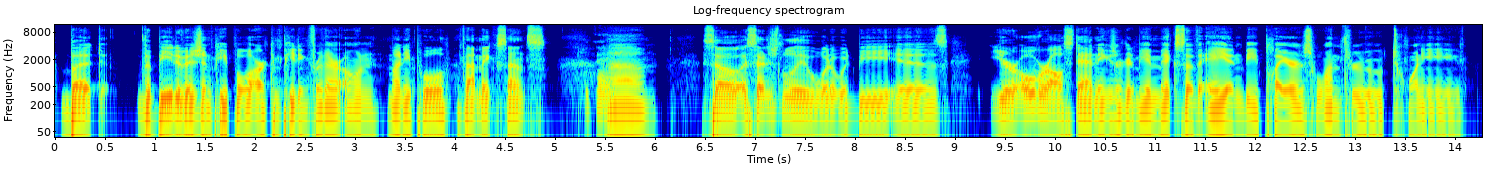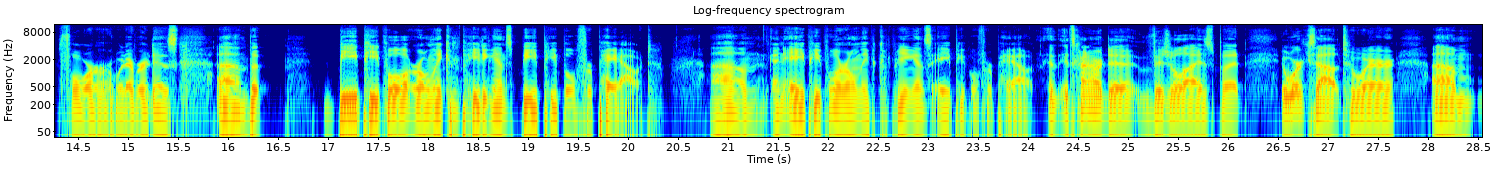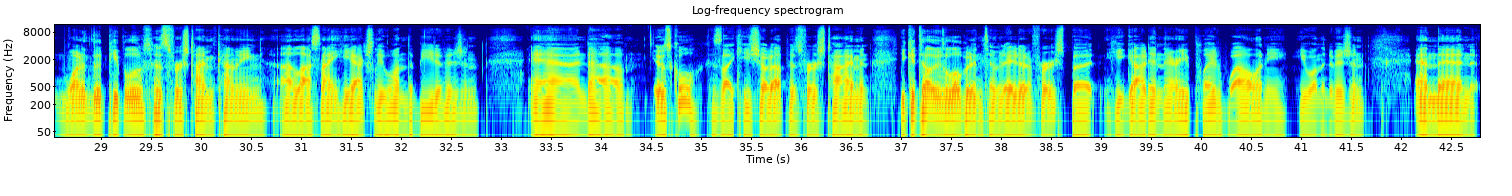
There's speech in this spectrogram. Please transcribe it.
but the B division people are competing for their own money pool, if that makes sense. Okay. Um, so essentially, what it would be is your overall standings are going to be a mix of A and B players, one through twenty-four or whatever it is. Um, but B people are only competing against B people for payout. Um, and A people are only competing against A people for payout. It, it's kind of hard to visualize, but it works out to where um, one of the people his first time coming uh, last night, he actually won the B division, and uh, it was cool because like he showed up his first time, and you could tell he was a little bit intimidated at first, but he got in there, he played well, and he he won the division, and then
